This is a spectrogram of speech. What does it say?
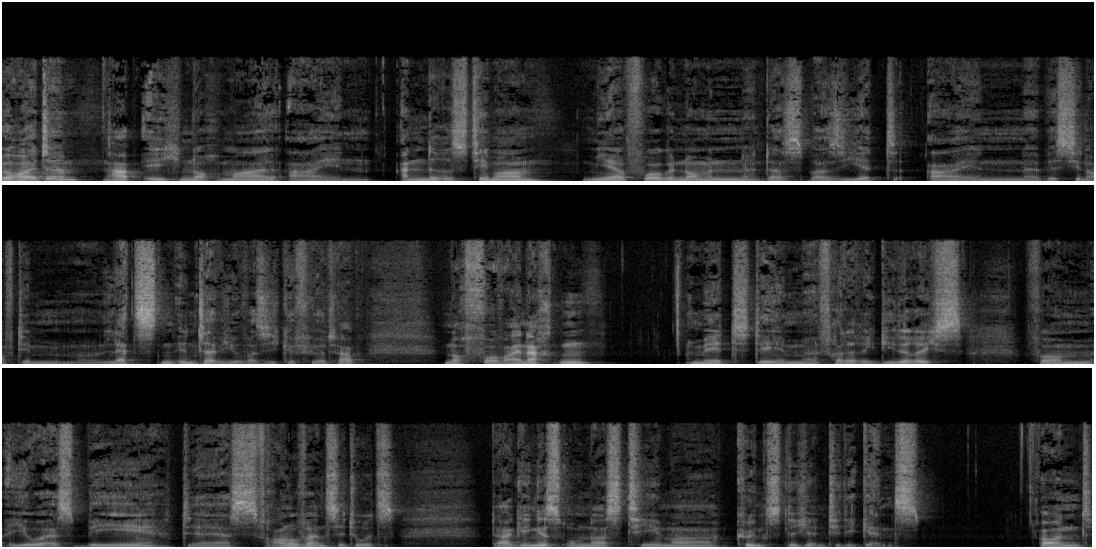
Für heute habe ich noch mal ein anderes Thema mir vorgenommen. Das basiert ein bisschen auf dem letzten Interview, was ich geführt habe, noch vor Weihnachten mit dem Frederik Diederichs vom IOSB des Fraunhofer Instituts. Da ging es um das Thema künstliche Intelligenz. Und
